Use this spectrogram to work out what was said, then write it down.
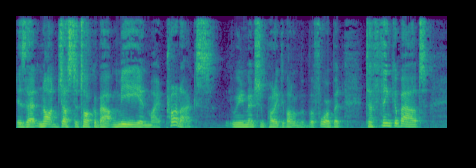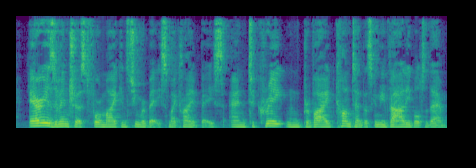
is that not just to talk about me and my products we mentioned product development before but to think about areas of interest for my consumer base my client base and to create and provide content that's going to be valuable to them.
